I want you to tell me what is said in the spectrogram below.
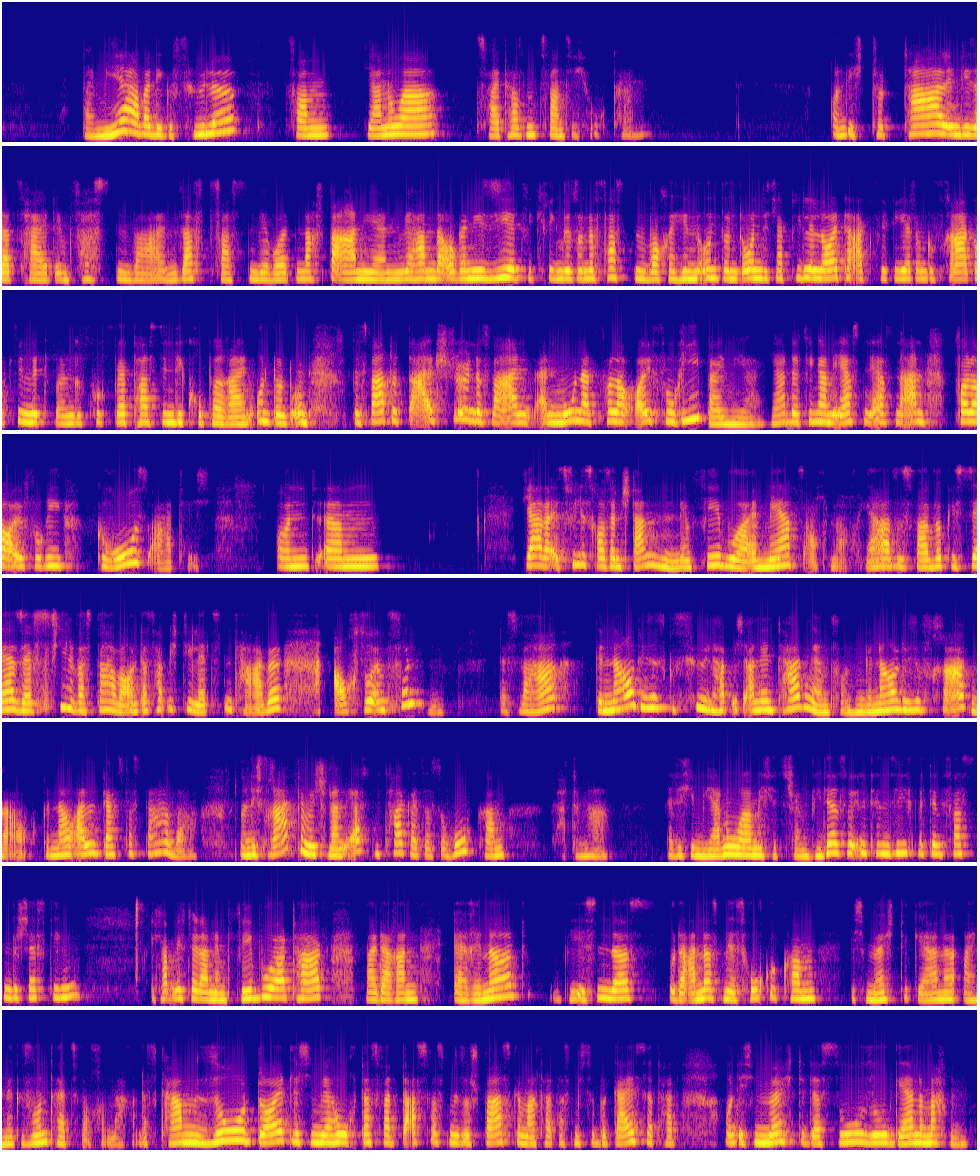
bei mir aber die Gefühle vom Januar 2020 hochkamen. Und ich total in dieser Zeit im Fasten war, im Saftfasten. Wir wollten nach Spanien. Wir haben da organisiert, wie kriegen wir so eine Fastenwoche hin und, und, und. Ich habe viele Leute akquiriert und gefragt, ob sie mit wollen, geguckt, wer passt in die Gruppe rein und, und, und. Das war total schön. Das war ein, ein Monat voller Euphorie bei mir. Ja, der fing am 1.1. an, voller Euphorie, großartig. Und ähm, ja, da ist vieles raus entstanden, im Februar, im März auch noch. Ja, also es war wirklich sehr, sehr viel, was da war. Und das habe ich die letzten Tage auch so empfunden. Das war genau dieses Gefühl, habe ich an den Tagen empfunden. Genau diese Fragen auch. Genau all das, was da war. Und ich fragte mich schon am ersten Tag, als das so hochkam, warte mal, werde ich im Januar mich jetzt schon wieder so intensiv mit dem Fasten beschäftigen? Ich habe mich dann an dem Februartag mal daran erinnert, wie ist denn das? Oder anders, mir ist hochgekommen, ich möchte gerne eine Gesundheitswoche machen. Das kam so deutlich in mir hoch. Das war das, was mir so Spaß gemacht hat, was mich so begeistert hat. Und ich möchte das so, so gerne machen.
